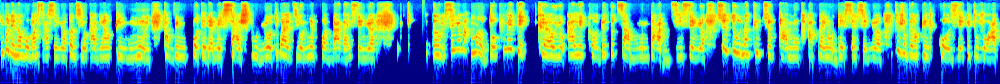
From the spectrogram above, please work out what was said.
On connaît dans moment Seigneur comme si yo ka gen pile moun ka vinn porter des messages pour yo qui pral dire n'importe bagay Seigneur um, senyo ma mando pou mette kèw yo, ale de tout sa moun ta ap di, Seigneur. Soutou nan kultur pa nou, apre yon Seigneur. Toujou gran pil koze ki toujou ap.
